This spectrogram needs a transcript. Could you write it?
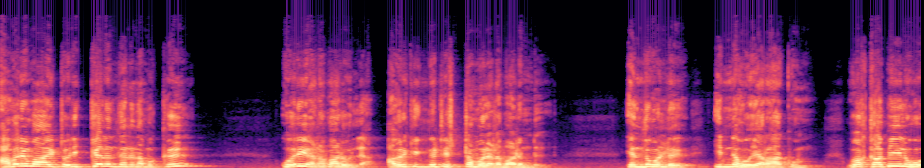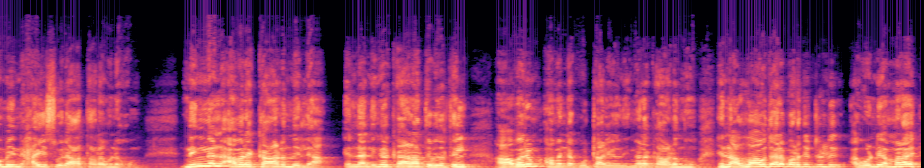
അവരുമായിട്ട് ഒരിക്കലും തന്നെ നമുക്ക് ഒരു ഇടപാടുമില്ല. അവർക്ക് ഇങ്ങോട്ട് ഇഷ്ടം പോലെ ഇടപാടുണ്ട്. എന്തുകൊണ്ട്? ഇന്നഹു യറാക്കും വ കബീൽ ഹുമിൻ ഹൈ സുലാ തറവുനഹും. നിങ്ങൾ അവരെ കാണുന്നില്ല. എന്നാൽ നിങ്ങൾ കാണാത്ത വിധത്തിൽ അവരും അവന്റെ കൂട്ടാളികൾ നിങ്ങളെ കാണുന്നു എന്ന് അള്ളാഹുദാല പറഞ്ഞിട്ടുണ്ട്. അതുകൊണ്ട് നമ്മളെ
